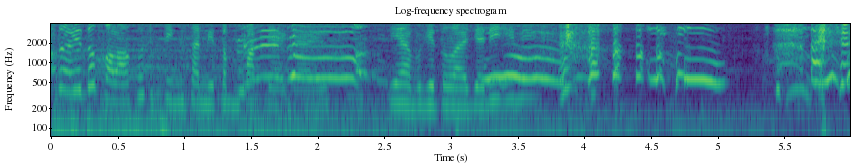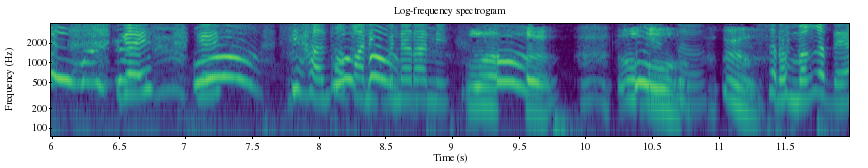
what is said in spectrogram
Itu itu kalau aku pingsan di tempat ya guys. Ya begitulah. Jadi ini guys, guys, si Hansel panik beneran nih. Wah. Oh. gitu. Serem banget ya.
